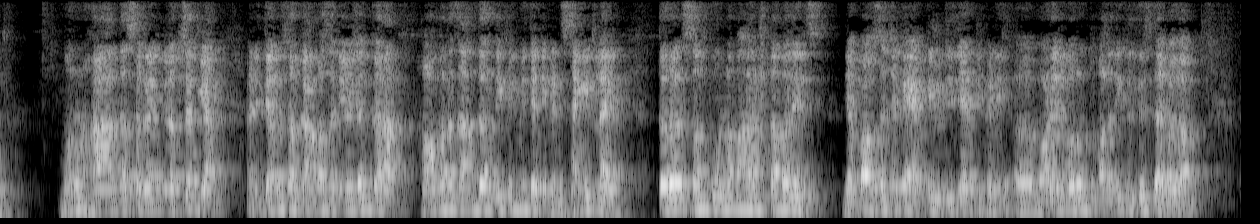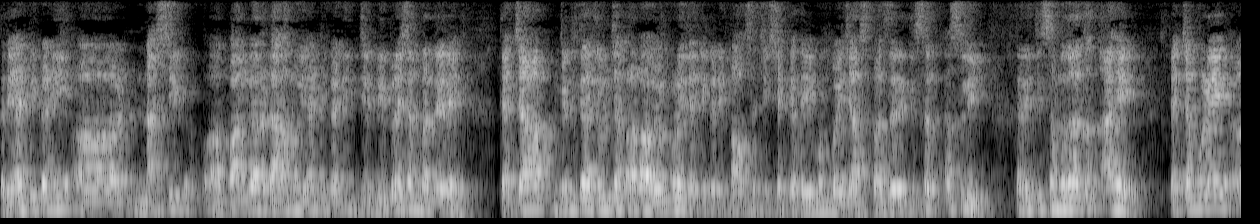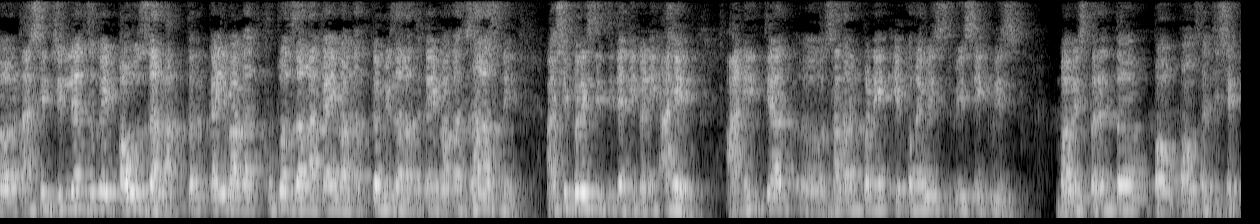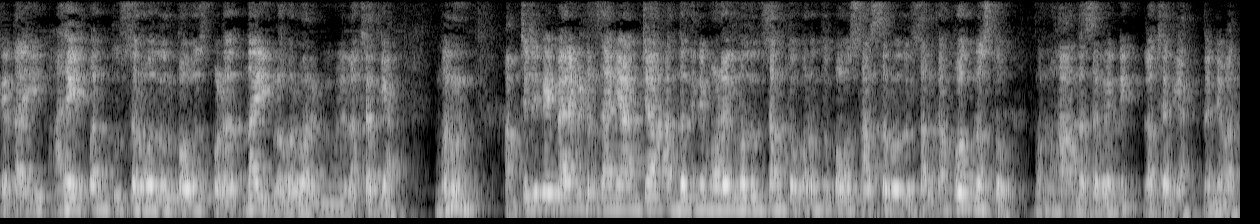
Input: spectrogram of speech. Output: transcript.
म्हणून हा अंदाज सगळ्यांनी लक्षात घ्या आणि त्यानुसार कामाचं नियोजन करा. हवामानाचा अंदाज देखील मी त्या ठिकाणी सांगितला आहे तर संपूर्ण महाराष्ट्रामध्येच या पावसाच्या काही ऍक्टिव्हिटीज या ठिकाणी मॉडेलवरून तुम्हाला देखील दिसत आहे बघा. तर या ठिकाणी नाशिक पालघर डहाणू या ठिकाणी जे डिप्रेशन बनलेले आहे त्याच्या मिलत्या जीवच्या प्रभावामुळे त्या ठिकाणी पावसाची शक्यता ही मुंबईच्या आसपास जरी दिसत असली तरी ती समुद्रातच आहे. त्याच्यामुळे नाशिक जिल्ह्यात जो काही पाऊस झाला तर काही भागात खूपच झाला काही भागात कमी झाला तर काही भागात झालाच नाही. अशी परिस्थिती त्या ठिकाणी आहे. आणि त्या साधारणपणे एकोणावीस वीस एकवीस बावीस पर्यंत पाव- पावसाची शक्यता ही आहे परंतु सर्वदूर पाऊस पडत नाही ग्लोबल वॉर्मिंगमुळे. लक्षात घ्या. म्हणून आमचे जे काही पॅरामीटर्स आम्ही आमच्या अंदाजीने मॉडेल मधून सांगतो परंतु पाऊस हा सर्वदूर सारखा होत नसतो. म्हणून हा अंदाज सगळ्यांनी लक्षात घ्या. धन्यवाद.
